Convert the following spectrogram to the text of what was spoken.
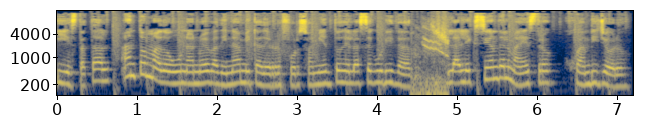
y estatal han tomado una nueva dinámica de reforzamiento de la seguridad. La lección del maestro Juan Villoro.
